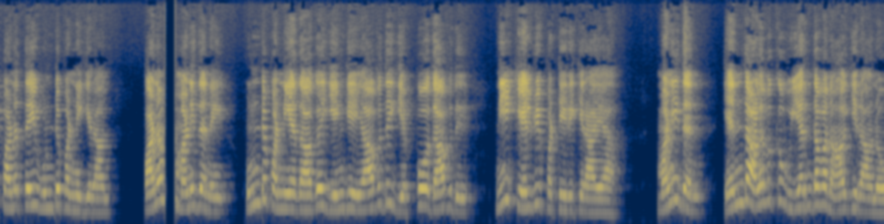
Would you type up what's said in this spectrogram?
பணத்தை உண்டு பண்ணுகிறான். பணம் மனிதனை உண்டு பண்ணியதாக எங்கேயாவது எப்போதாவது நீ கேள்விப்பட்டிருக்கிறாயா? மனிதன் எந்த அளவுக்கு உயர்ந்தவன் ஆகிறானோ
